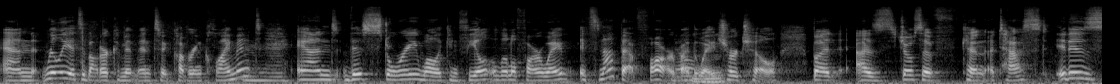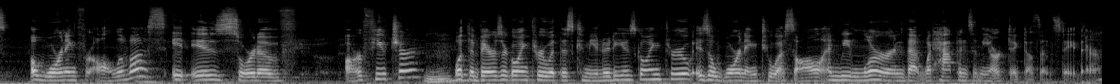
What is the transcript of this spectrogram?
And really, it's about our commitment to covering climate. Mm-hmm. And this story, while it can feel a little far away, it's not that far, by the way, mm-hmm. Churchill. But as Joseph can attest, it is a warning for all of us. It is sort of our future. Mm-hmm. What the bears are going through, what this community is going through, is a warning to us all. And we learn that what happens in the Arctic doesn't stay there.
